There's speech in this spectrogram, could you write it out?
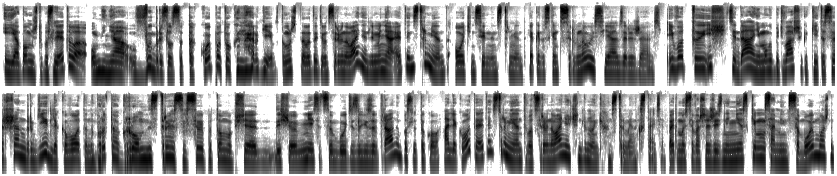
И я помню, что после этого у меня выбросился такой поток энергии, потому что вот эти вот соревнования для меня это инструмент, очень сильный инструмент. Я когда с кем-то соревнуюсь, я заряжаюсь. И вот э, ищите, да, они могут быть ваши какие-то совершенно другие для кого-то, наоборот, огромный стресс и все, и потом вообще еще месяцы будете зализывать раны после такого. А для кого-то это инструмент. Вот соревнования очень для многих инструмент, кстати. Поэтому если в вашей жизни не с кем самим собой можно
